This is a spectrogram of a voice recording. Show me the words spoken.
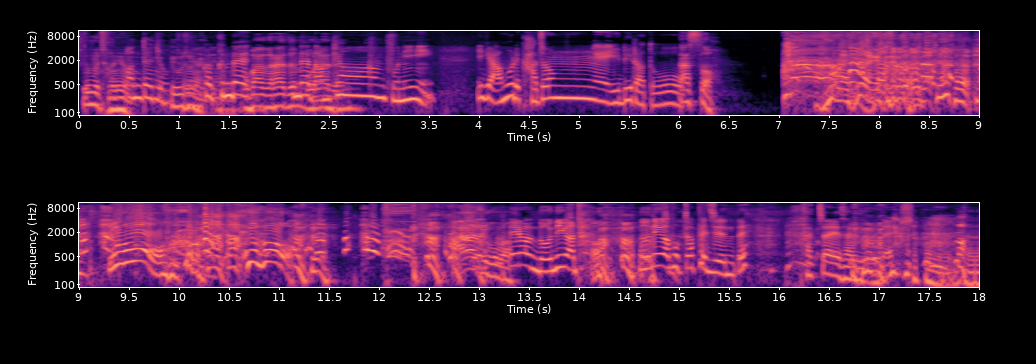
지금은 전혀 안 되죠. 그러니까. 근데- 도박을 하든 근데 뭘 하든 남편 분이 이게 아무리 가정의 일이라도 땄어. 여보, 여보, 알아주고 막 이런 논의가 더- 논의가 복잡해지는데 타짜의 삶을 네. 시작하는 거예요.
